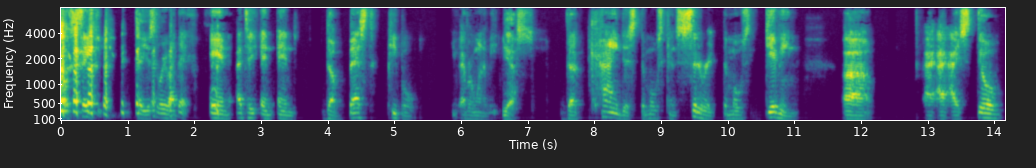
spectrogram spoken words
oh safety tell you a story about that and i tell you and and the best people you ever want to meet Yes. the kindest, the most considerate, the most giving. Uh, I, I, I still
